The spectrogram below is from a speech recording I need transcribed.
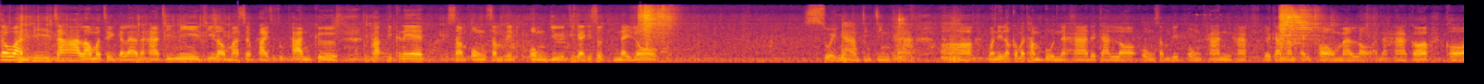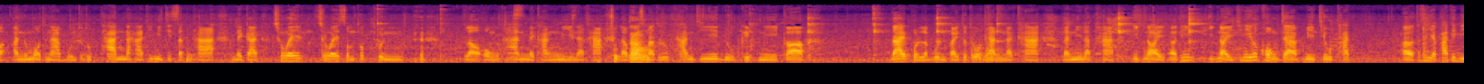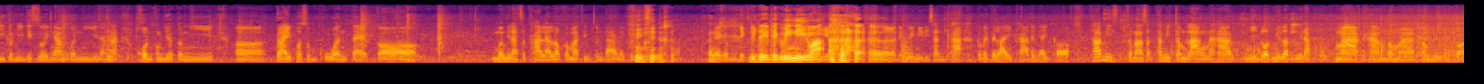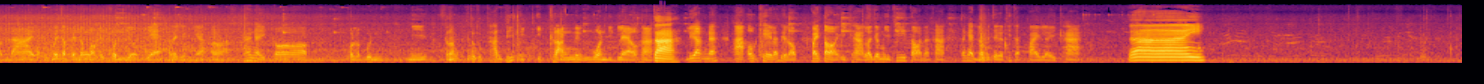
สวัสดีจ้าเรามาถึงกันแล้วนะฮะที่นี่ที่เรามาเซอร์ไพรส์ทุกๆท่าน คือพระพิคเนตสามองค์สำริดองค์ยืนที่ใหญ่ที่สุดในโลก สวยงามจริง ๆ ค่ะอ่าวันนี้เราก็มาทำบุญนะฮะโดยการหล่อองค์สำริดองค์ท่านค่ะโดยการนำแผ่นทองมาหล่อนะฮะก็ขออนุโมทนาบุญทุกๆท่านนะฮะที่มีจิตศรัทธาในการช่วยช่วยสมทบทุน หล่อองค์ท่านในครั้งนี้นะคะถูกแล้วต้ก็อง สำหรับทุกๆท่านที่ดูคลิปนี้ก็ได้ผลบุญไปทั่วๆกันนะคะ และนี่ละค่ะอีกหน่อยเออที่อีกหน่อยที่นี่ก็คงจะมีทิวทัศน์เอ่อทัศนียภาพที่ดีกว่านี้ที่สวยงามกว่านี้นะคะคนคงเยอะกว่านี้เอ่อไกลพอสมควรแต่ก็เมื่อมีนานศรัทธาแล้วเราก็มาถึงจนได้ในที่สุดนะคะยัง ไงกับเด็กดูเด็กเด็กวิ่งหนีว่ะวิ่งหนีค่ะเอเอออเด็กวิ่งหนีดิฉันค่ะ ก็ไม่เป็นไรค่ะถ้าไงก็ถ้ามีกำลังศรัทถ้ามีกำลังนะฮะมีรถมีรถมีละมาค่ะเรามาทำบุญกันก่อนได้ ไม่จำเป็นต้องรอให้คนเยอะแยะอะไรอย่างเงี้ยเออถ้าไงก็ผลบุญนี้สำหรับทุกๆท่านที่อีกอีกครั้งหนึ่งวนอีกแล้วค่ะจ้าเลือกนะ อะโอเค แล้วเดี๋ยวเราไปต่ออีกค่ะ เราจะมีที่ต่อนะคะถ้าไงเดี๋ยวเราไปเจอกันที่ถัดไปเลยค่ะได้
